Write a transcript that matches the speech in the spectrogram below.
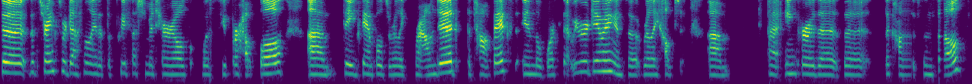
the the strengths were definitely that the pre-session materials was super helpful. Um, the examples really grounded the topics in the work that we were doing, and so it really helped um, uh, anchor the the the concepts themselves.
